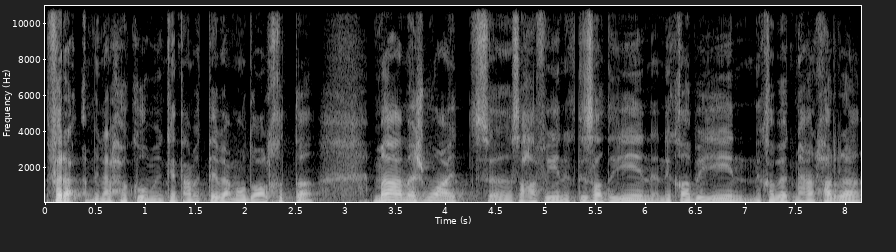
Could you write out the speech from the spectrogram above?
فرق من الحكومة. كانت عم تتابع موضوع الخطة. مع مجموعة آه، صحفيين اقتصاديين نقابيين نقابات مهن حرة.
